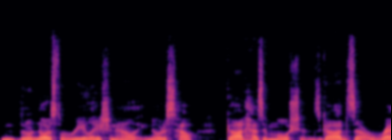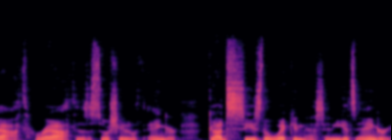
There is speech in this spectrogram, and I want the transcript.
Notice the relationality. Notice how God has emotions. God's uh, wrath, wrath is associated with anger. God sees the wickedness and he gets angry.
